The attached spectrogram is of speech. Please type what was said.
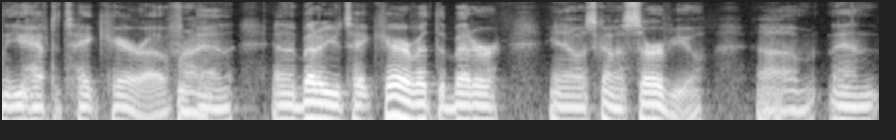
that you have to take care of. Right. And and the better you take care of it, the better you know it's going to serve you. Um, and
